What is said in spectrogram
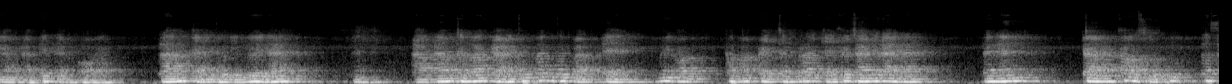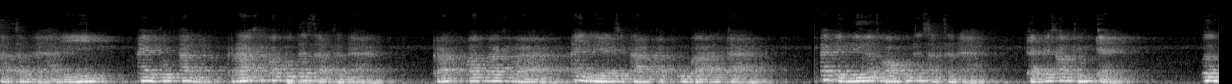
งามแบบเพชรแบบพลอยล้างใจตัวเองด้วยนะอาบน้ำชำระกายทุกวันทุกวันแต่ไม่เอาธรรมะไปชำระใจก็ใช้ไม่ได้นะดังนั้นการเข้าสู่พุทธศาสนานี้ ให้ทุกท่านรักพระพุทธศาสนารักวัดรักวาให้เรียนสถากับครูบาอาจารย์ให้เป็นเนื้อของพุทธศาสนา จะได้เข้าถึงแก่นเบื้อง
